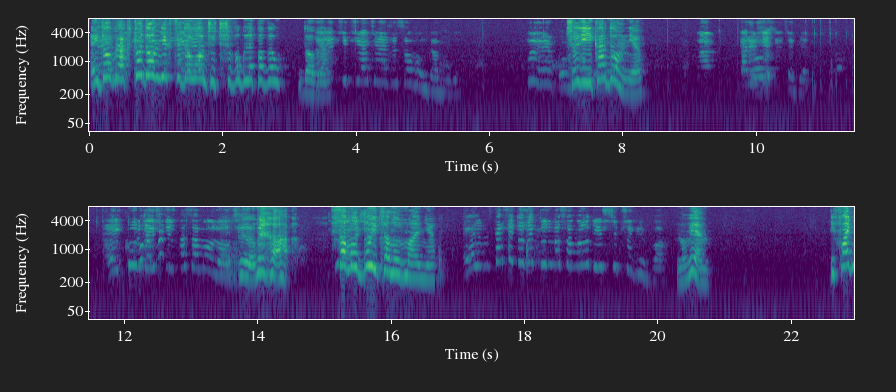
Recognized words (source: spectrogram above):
Ej, dobra, kto do mnie chce dołączyć? Czy w ogóle Paweł? Dobra. najlepsi przyjaciele ze sobą, Kamil. Czyli Ikar do mnie. Karyś jest u ciebie. Ej, kurde, już na samolot. Byłem. Samobójca normalnie. Ej, ale wystarczy to, że ktoś ma samolot i już się przegrywa. No wiem. I fajnie,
